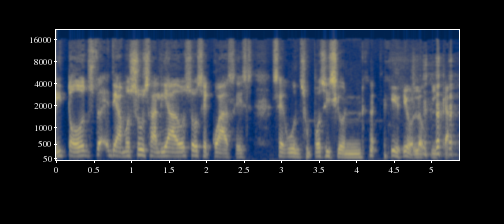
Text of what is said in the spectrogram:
¿Sí? Todos, digamos, sus aliados o secuaces según su posición ideológica.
